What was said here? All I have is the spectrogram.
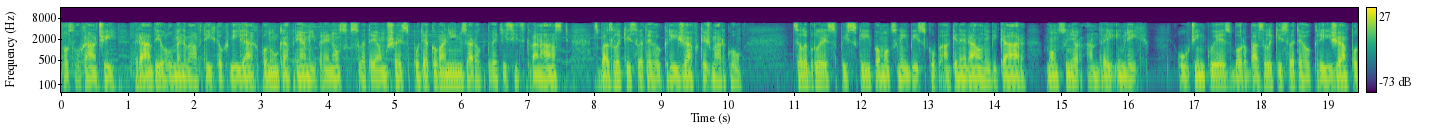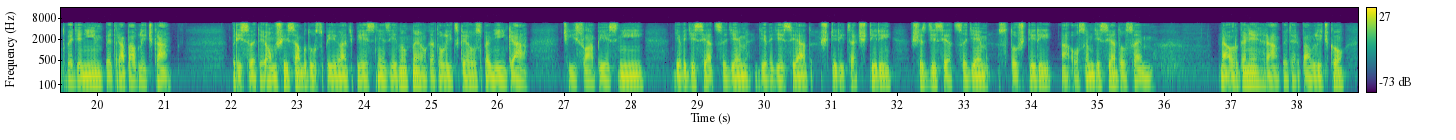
poslucháči, Rádio Lumen vám v týchto chvíľach ponúka priamy prenos Sv. Omše s poďakovaním za rok 2012 z Bazliky svätého Kríža v Kežmarku. Celebruje spisky pomocný biskup a generálny vikár Monsignor Andrej Imrich. Účinkuje zbor Baziliky svätého Kríža pod vedením Petra Pavlička. Pri Svetej Omši sa budú spievať piesne z jednotného katolíckého spevníka. Čísla piesní 97, 90, 44, 67, 104 a 88. Na organe hrá Peter Pavličko,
